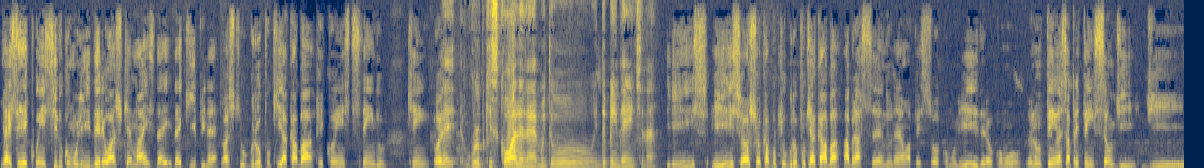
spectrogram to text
e aí, ser reconhecido como líder, eu acho que é mais da, da equipe, né? Eu acho que o grupo que acaba reconhecendo quem. Oi? É, o grupo que escolhe, né? É muito independente, né? Isso, isso. Eu acho que acaba que o grupo que acaba abraçando, né, uma pessoa como líder, ou como. Eu não tenho essa pretensão de, de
